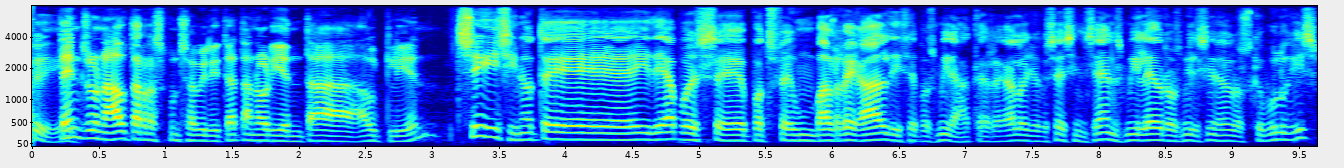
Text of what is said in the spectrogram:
Sí. tens una alta responsabilitat en orientar el client? Sí, si no té idea, pues, eh, pots fer un val regal, dice, pues mira, te regalo, jo que sé, 500, 1.000 euros, 1.500 euros que vulguis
